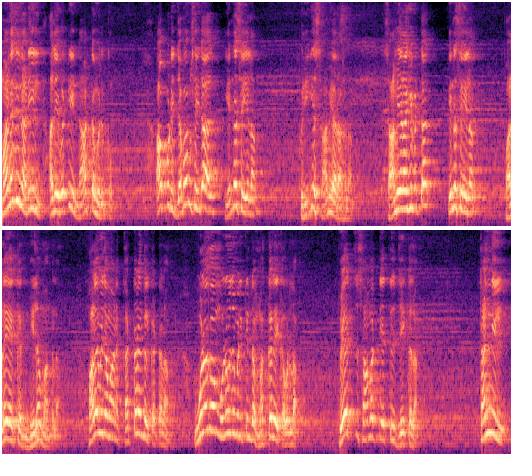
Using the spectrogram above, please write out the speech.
மனதின் அடியில் அதை பற்றி நாட்டம் இருக்கும். அப்படி ஜபம் செய்தால் என்ன செய்யலாம்? பெரிய சாமியாராகலாம். சாமியாராகிவிட்டால் என்ன செய்யலாம்? பல ஏக்கர் நிலம் வாங்கலாம். பலவிதமான கட்டடங்கள் கட்டலாம். உலகம் முழுவதும் இருக்கின்ற மக்களை கவரலாம். பேச்சு சாமர்த்தியத்தில் ஜெயிக்கலாம். தன்னில்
